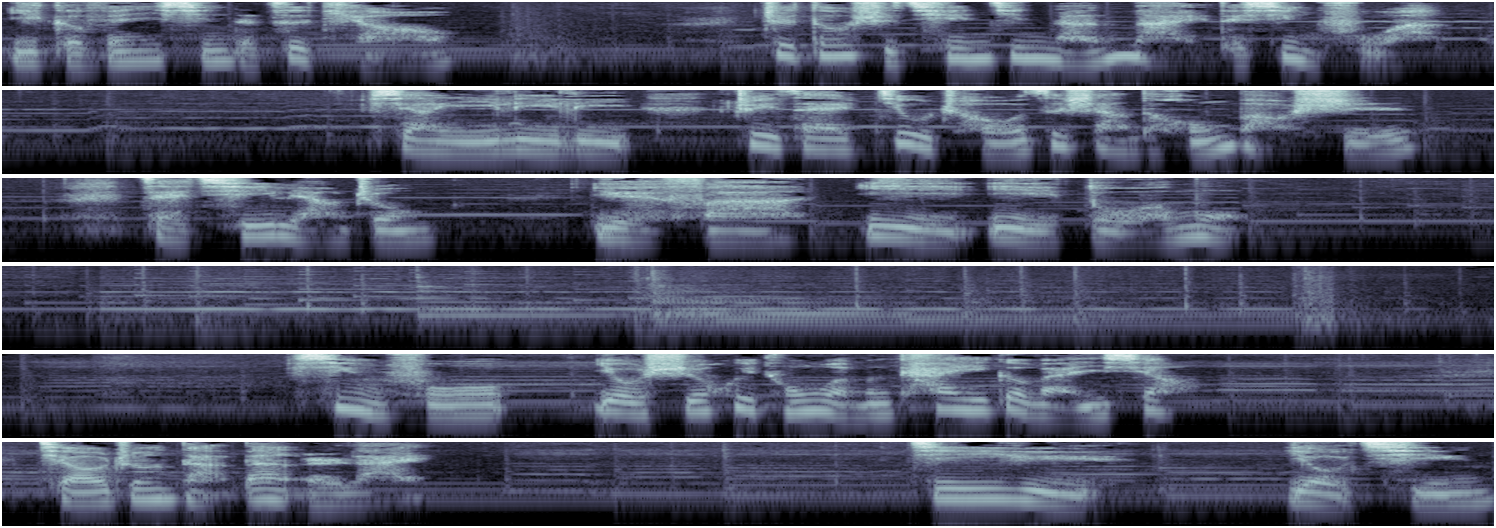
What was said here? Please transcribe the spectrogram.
一个温馨的字条。这都是千金难买的幸福啊！像一粒粒坠在旧绸子上的红宝石，在凄凉中越发熠熠夺目。幸福有时会同我们开一个玩笑，乔装打扮而来，机遇、友情、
